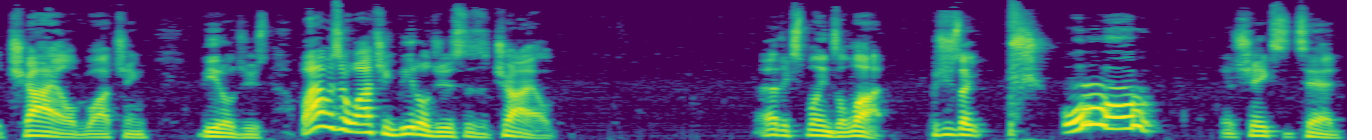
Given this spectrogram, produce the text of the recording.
a child watching Beetlejuice. Why was I watching Beetlejuice as a child? That explains a lot. But she's like, and shakes its head.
